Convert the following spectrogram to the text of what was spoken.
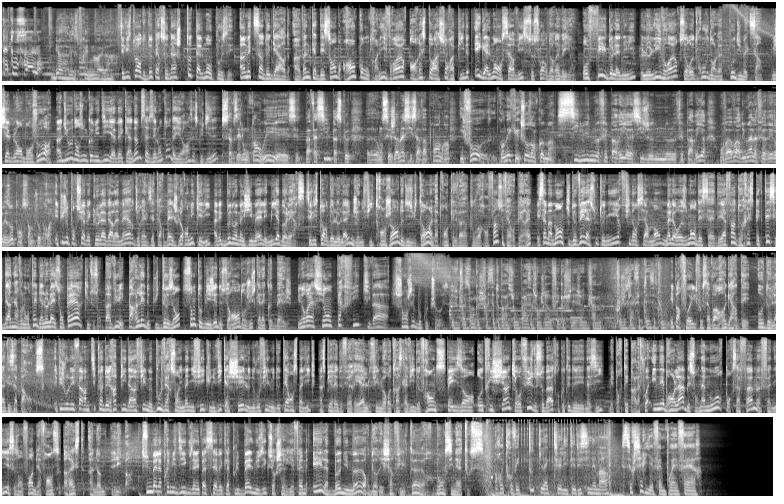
T'es tout seul Bien l'esprit de Noël. hein. C'est l'histoire de deux personnages totalement opposés. Un médecin de garde, un 24 décembre, rencontre un livreur en restauration rapide, également en service ce soir de réveillon. Au fil de la nuit, le livreur se retrouve dans la peau du médecin. Michel Blanc, bonjour. Un duo dans une comédie avec un homme, ça faisait longtemps d'ailleurs, hein, c'est ce que je disais. Ça faisait longtemps, oui, et c'est pas facile parce que euh, on sait jamais si ça va prendre. hein. Il faut qu'on ait quelque chose en commun. Si lui ne me fait pas rire et si je ne le fais pas rire, on va avoir du mal à faire rire les autres ensemble, je crois. Et puis je poursuis avec Lola vers la mer du réalisateur belge Laurent Micheli avec Benoît Magimel et Mia Bollers. C'est l'histoire de Lola, une jeune fille transgenre de 18 ans. Elle apprend qu'elle va pouvoir enfin se faire opérer. Et sa maman, qui devait la soutenir financièrement, malheureusement décède. Et afin de respecter ses dernières volontés, eh bien Lola et son père, qui ne se sont pas vus et parlé depuis deux ans, sont obligés de se rendre jusqu'à la côte belge. Une relation perfide qui va changer beaucoup de choses. De toute façon, que je fasse cette opération ou pas, ça changerait au fait que je suis déjà une femme. Faut juste l'accepter, c'est tout. Et parfois, il faut savoir regarder au-delà des apparences. Et puis, je voulais faire un petit clin d'œil rapide à un film bouleversant et magnifique, Une vie cachée, le nouveau film de Terrence Malick, inspiré de faits réels. Le film retrace la vie de Franz, paysan autrichien qui refuse de se battre aux côtés des nazis, mais porté par la foi inébranlable et son amour pour sa femme, Fanny et ses enfants, et bien Franz reste un homme libre. C'est une belle après-midi que vous allez passer avec la plus belle musique sur Chéri FM et la bonne humeur de Richard Filter. Bon ciné à tous. Retrouvez toute l'actualité du cinéma sur chérifm.fr.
